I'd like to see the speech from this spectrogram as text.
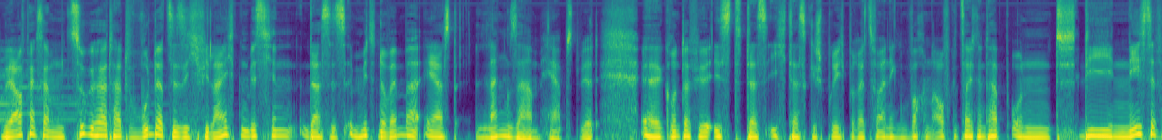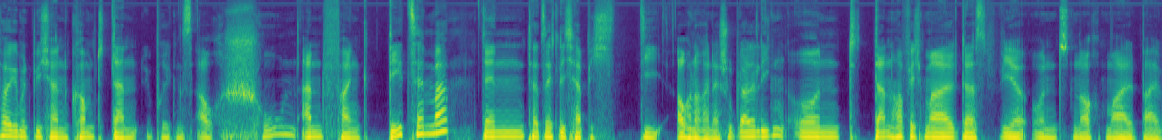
Wer aufmerksam zugehört hat, wundert sie sich vielleicht ein bisschen, dass es Mitte November erst langsam Herbst wird. Äh, Grund dafür ist, dass ich das Gespräch bereits vor einigen Wochen aufgezeichnet habe und die nächste Folge mit Büchern kommt dann übrigens auch schon Anfang Dezember, denn tatsächlich habe ich die auch noch in der Schublade liegen und dann hoffe ich mal, dass wir uns noch mal bei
